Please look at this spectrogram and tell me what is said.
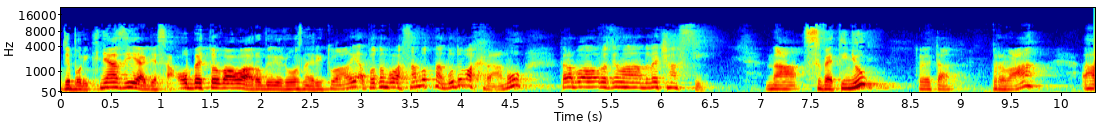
kde boli kňazi a kde sa obetovalo a robili rôzne rituály. A potom bola samotná budova chrámu, ktorá bola rozdelená na dve časti. Na svetiňu, to je tá prvá, a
